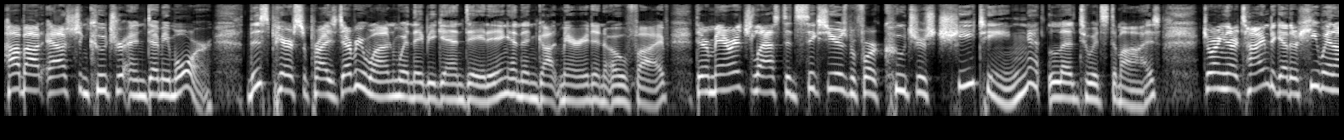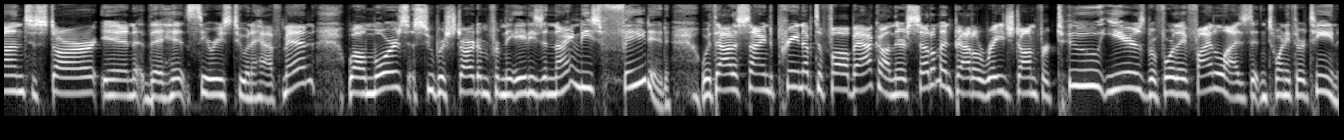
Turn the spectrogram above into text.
How about Ashton Kutcher and Demi Moore? This pair surprised everyone when they began dating and then got married in 05. Their marriage lasted six years before Kutcher's cheating led to its demise. During their time together, he went on to star in the hit series Two and a Half Men, while Moore's superstardom from the 80s and 90s faded. Without a signed prenup to fall back on, their settlement battle raged on for two years before they finalized it in 2013.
